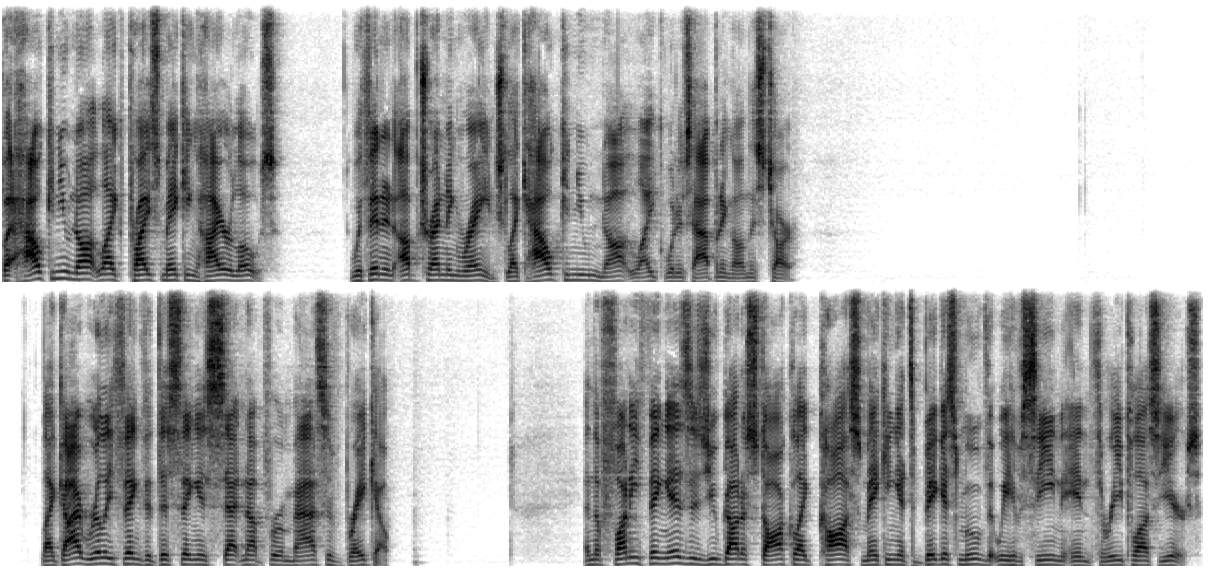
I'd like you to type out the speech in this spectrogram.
But how can you not like price making higher lows within an uptrending range? Like, how can you not like what is happening on this chart? Like, I really think that this thing is setting up for a massive breakout. And the funny thing is, is you've got a stock like Koss making its biggest move that we have seen in three plus years.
